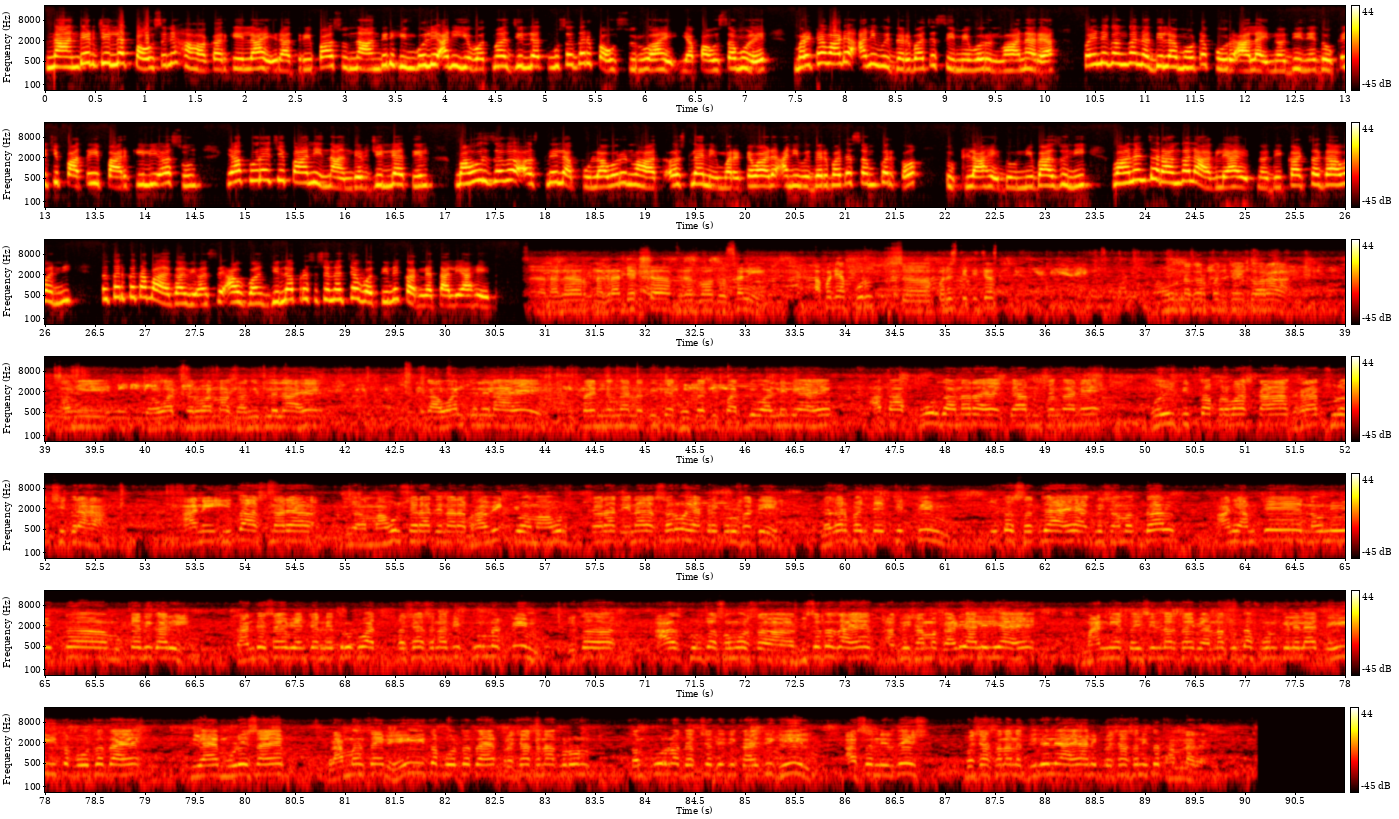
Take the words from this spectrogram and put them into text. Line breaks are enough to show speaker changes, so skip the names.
नांदेड जिल्ह्यात पावसाने हाहाकार केला आहे. रात्रीपासून नांदेड हिंगोली आणि यवतमाळ जिल्ह्यात मुसळधार पाऊस सुरू आहे. या पावसामुळे मराठवाडा आणि विदर्भाच्या सीमेवरून वाहणाऱ्या पैनगंगा नदीला मोठा पूर आलाय. नदीने धोक्याची पातळी पार केली असून या पुराचे पाणी नांदेड जिल्ह्यातील माहूर जवळ असलेल्या पुलावरून वाहत असल्याने मराठवाडा आणि विदर्भाचा संपर्क तुटला आहे. दोन्ही बाजूनी वाहनांच्या रांगा लागल्या आहेत. नदीकाठच्या गावांनी सतर्कता बाळगावी असे आवाहन जिल्हा प्रशासनाच्या वतीने करण्यात आले आहेत.
नगर नगराध्यक्ष फिरोजभाऊ दोसानी आपण या पूर स- परिस्थितीच्या
माहूर नगरपंचायतद्वारा आम्ही गावात सर्वांना सांगितलेलं आहे एक आवाहन केलेलं आहे की पैनगंगा नदीच्या धोक्याची पातळी वाढलेली आहे. आता पूर जाणार आहे त्या अनुषंगाने होईल तितका प्रवास टाळा घरात सुरक्षित राहा. आणि इथं असणाऱ्या माहूर शहरात येणाऱ्या भाविक किंवा माहूर शहरात येणाऱ्या सर्व यात्रेकरूसाठी नगरपंचायतची टीम इथं सज्ज आहे अग्निशामक दल आणि आमचे नवनियुक्त मुख्याधिकारी कांदेसाहेब यांच्या नेतृत्वात प्रशासनाची पूर्ण टीम इथं आज तुमच्यासमोर दिसतच आहे. अग्निशामक गाडी आलेली आहे. माननीय तहसीलदार साहेब यांनासुद्धा फोन केलेला आहे. तेही इथं पोहोचत आहे. पी आय मुळे साहेब ब्राह्मण साहेब हेही इथं पोहोचत आहे प्रशासनाकडून संपूर्ण दक्षतेची काळजी घेईल असं निर्देश प्रशासनानं दिलेले आहे आणि प्रशासन इथं थांबणार आहे.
